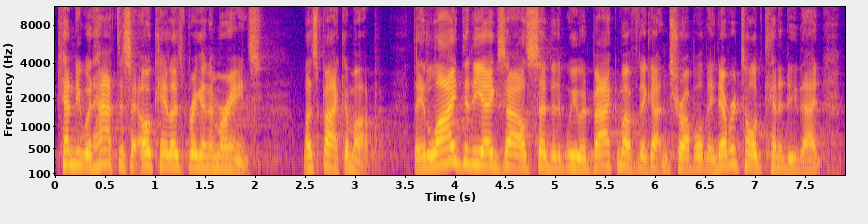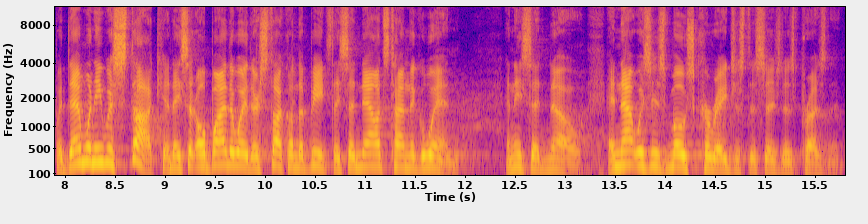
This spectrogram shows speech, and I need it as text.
Kennedy would have to say, okay, let's bring in the Marines. Let's back them up. They lied to the exiles, said that we would back them up if they got in trouble. They never told Kennedy that. But then when he was stuck, and they said, oh, by the way, they're stuck on the beach, they said, now it's time to go in. And he said, no. And that was his most courageous decision as president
